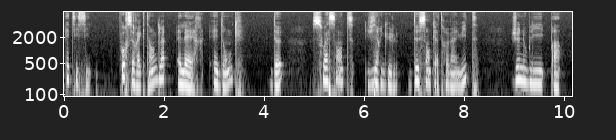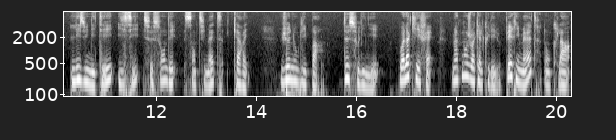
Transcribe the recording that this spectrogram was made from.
est ici. Pour ce rectangle, l'air est donc de 60,288. Je n'oublie pas les unités, ici, ce sont des centimètres carrés. Je n'oublie pas de souligner. Voilà qui est fait. Maintenant, je dois calculer le périmètre. Donc là,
